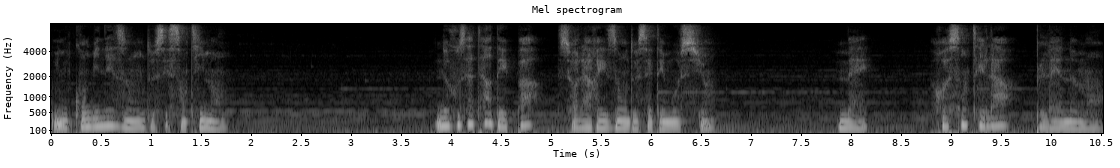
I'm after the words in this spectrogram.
une combinaison de ces sentiments. Ne vous attardez pas sur la raison de cette émotion mais ressentez-la pleinement.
